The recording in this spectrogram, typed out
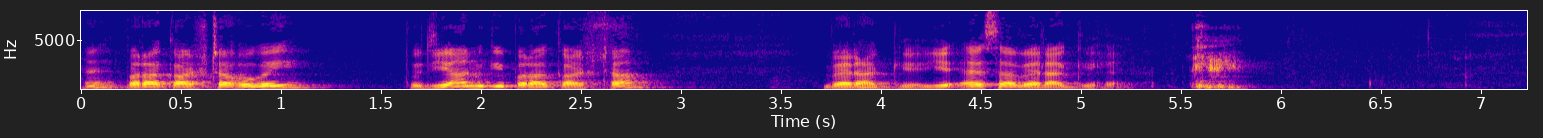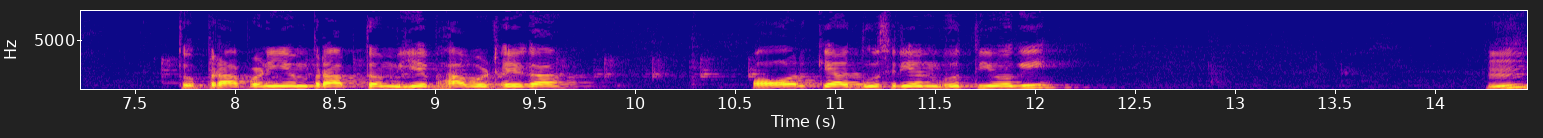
है, पराकाष्ठा हो गई। तो ज्ञान की पराकाष्ठा वैराग्य, ये ऐसा वैराग्य है। तो प्रापणियम प्राप्तम, ये भाव उठेगा। और क्या दूसरी अनुभूति होगी? हम्म?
